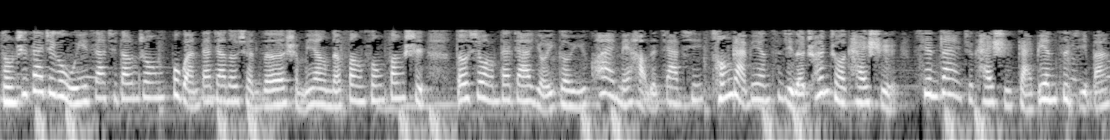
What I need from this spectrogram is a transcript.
总之，在这个五一假期当中，不管大家都选择什么样的放松方式，都希望大家有一个愉快美好的假期。从改变自己的穿着开始，现在就开始改变自己吧。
